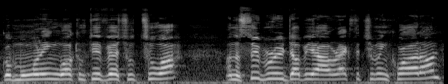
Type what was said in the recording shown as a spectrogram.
Good morning, welcome to a virtual tour on the Subaru WRX that you inquired on.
